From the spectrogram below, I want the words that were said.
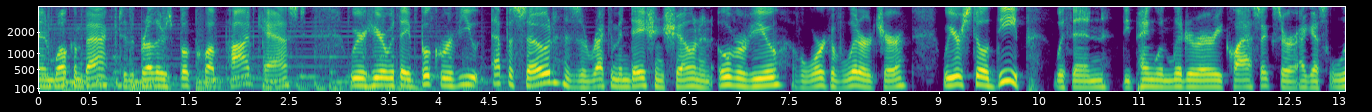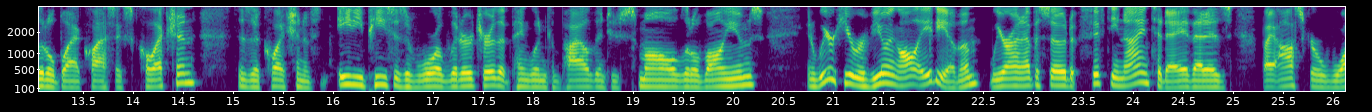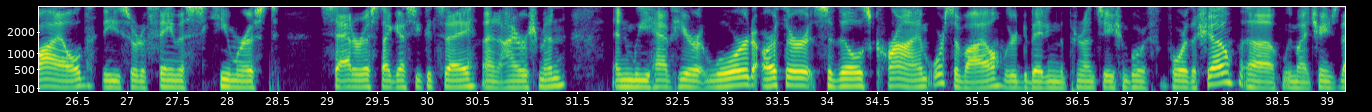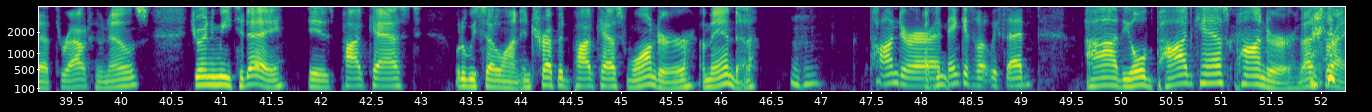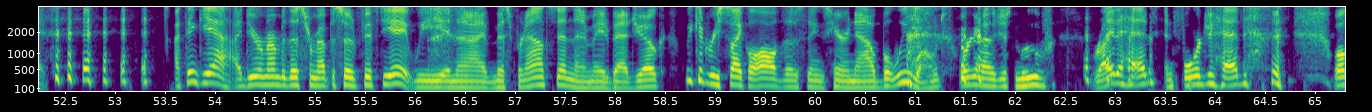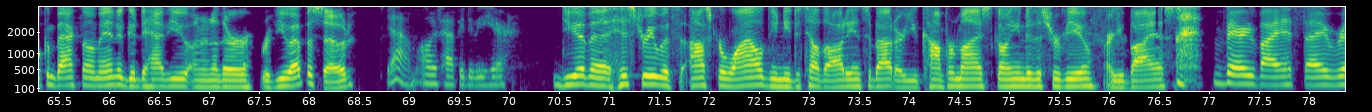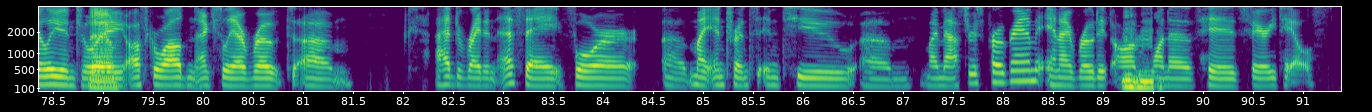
and welcome back to the Brothers Book Club podcast. We're here with a book review episode. This is a recommendation show and an overview of a work of literature. We are still deep within the Penguin Literary Classics, or I guess Little Black Classics collection. This is a collection of 80 pieces of world literature that Penguin compiled into small little volumes and we're here reviewing all 80 of them. We are on episode 59 today, that is by Oscar Wilde, the sort of famous humorist, satirist, I guess you could say, an Irishman. And we have here Lord Arthur Saville's Crime, or Savile. We were debating the pronunciation before the show. Uh, we might change that throughout, who knows. Joining me today is podcast, what do we settle on? Intrepid podcast wanderer, Amanda. Mm-hmm. Ponderer, I think, I think is what we said. Ah, the old podcast ponderer. That's right. I think yeah, I do remember this from episode 58. We and then I mispronounced it and then I made a bad joke. We could recycle all of those things here and now, but we won't. We're going to just move right ahead and forge ahead. Welcome back though, Amanda. Good to have you on another review episode. Yeah, I'm always happy to be here do you have a history with Oscar Wilde? You need to tell the audience about? Are you compromised going into this review? Are you biased? Very biased. I really enjoy yeah. Oscar Wilde, and actually, I wrote. Um, I had to write an essay for uh, my entrance into um, my master's program, and I wrote it on mm-hmm. one of his fairy tales.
